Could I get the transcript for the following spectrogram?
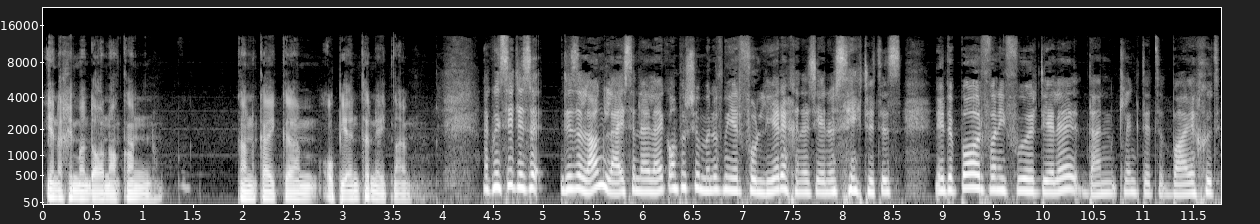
enigiemand daarna kan kan kyk um, op die internet nou. Ek moet sê dis 'n dis 'n lang lys en hy lyk amper so min of meer volledig en as jy nou sê dit is net 'n paar van die voordele, dan klink dit baie goed.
